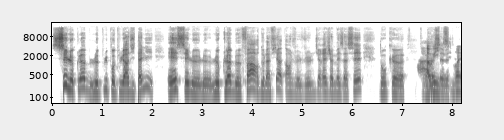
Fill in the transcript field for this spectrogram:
c'est le club le plus populaire d'Italie. Et c'est le, le, le, club phare de la Fiat hein, je, je le dirai jamais assez. Donc ah oui c'est vrai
